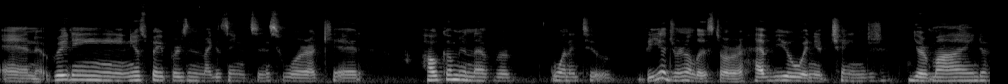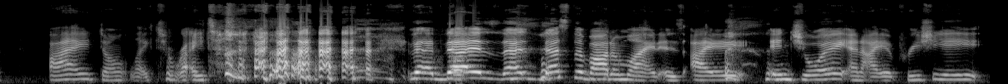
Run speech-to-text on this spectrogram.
and reading newspapers and magazines since you were a kid, how come you never wanted to be a journalist, or have you when you change your mind? I don't like to write. that that oh. is that that's the bottom line is I enjoy and I appreciate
